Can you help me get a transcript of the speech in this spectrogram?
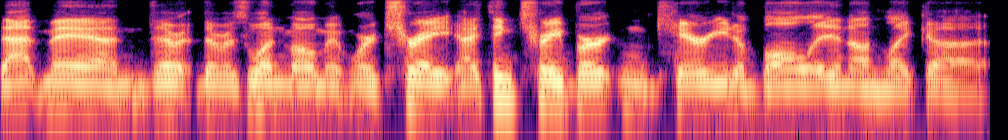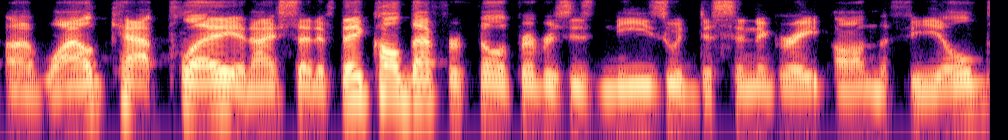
that man, there, there was one moment where Trey, I think Trey Burton carried a ball in on like a, a wildcat play. And I said, if they called that for Philip Rivers, his knees would disintegrate on the field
